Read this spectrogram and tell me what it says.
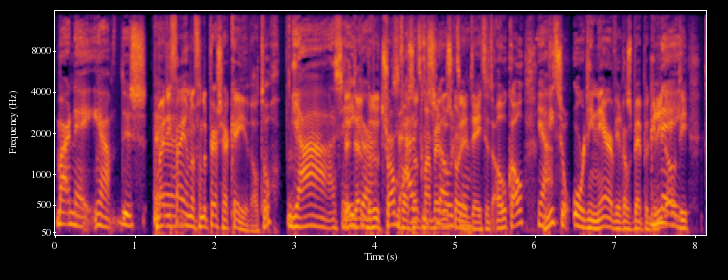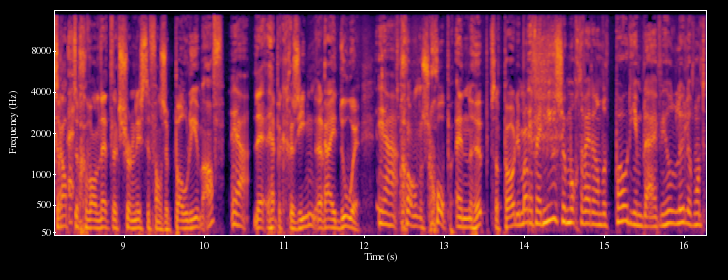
Maar nee, ja, dus. Maar die eh, vijanden van de pers herken je wel, toch? Ja, zeker. Ik bedoel, Trump was het, maar. Berlusconi deed het ook al. Ja. Niet zo ordinair weer als Beppe Grillo. Nee. Die trapte gewoon letterlijk journalisten van zijn podium af. Ja. Le- Heb ik gezien. Rij doe. Ja. Gewoon een schop en hup, dat podium af. En bij Nieuwsuur mochten wij dan op het podium blijven. Heel lullig, want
